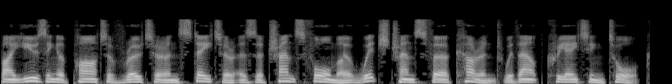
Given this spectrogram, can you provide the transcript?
by using a part of rotor and stator as a transformer which transfer current without creating torque.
